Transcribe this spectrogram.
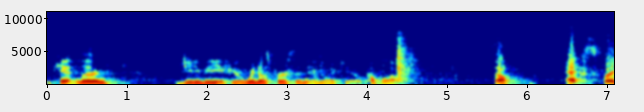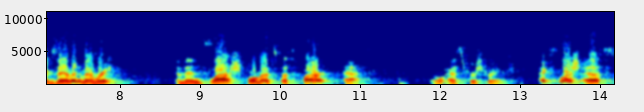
You can't learn GDB if you're a Windows person in like, you know, a couple hours. So, X for examine memory, and then slash format specifier S. So S for string. X slash S,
